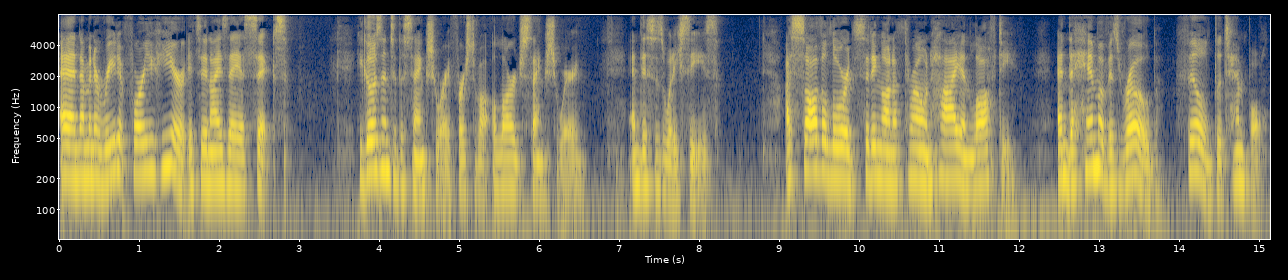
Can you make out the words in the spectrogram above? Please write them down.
And I'm going to read it for you here. It's in Isaiah 6. He goes into the sanctuary, first of all, a large sanctuary, and this is what he sees I saw the Lord sitting on a throne high and lofty, and the hem of his robe filled the temple.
